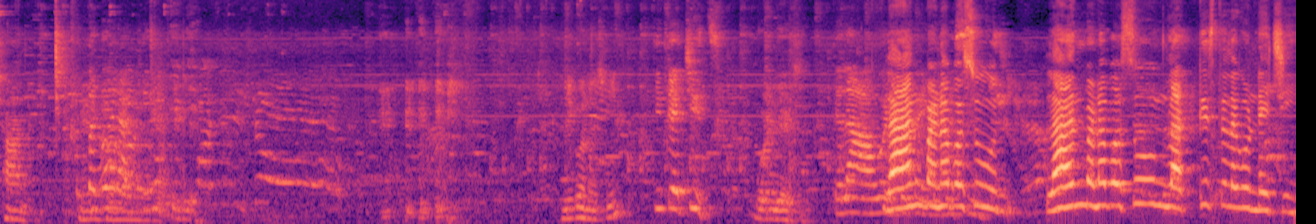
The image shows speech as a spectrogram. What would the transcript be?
छान पप्पा राखी ही कोणाची ती त्याचीच. त्याला आवड लहानपणापासून लहानपणापासून लागतीच त्याला गोंड्याची.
